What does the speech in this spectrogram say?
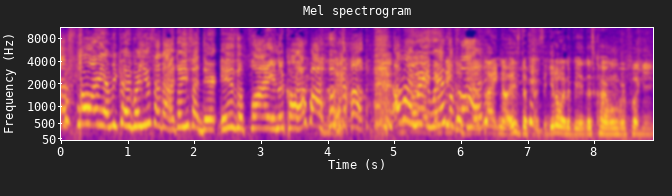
how slow I am because when you said that, I thought you said there is a fly in the car. That's why I looked up. I'm like, wait, if where's the could be a fly? fly- No, it's depressing. You don't want to be in this car when we're fucking.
